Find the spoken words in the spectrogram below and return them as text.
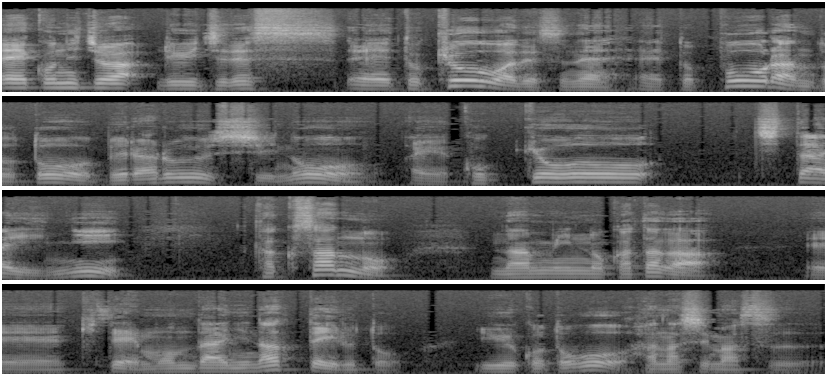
えー、こんにちは、龍一です。えっ、ー、と、今日はですね、えっ、ー、と、ポーランドとベラルーシの、え国境地帯に、たくさんの難民の方が、え来て問題になっているということを話します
